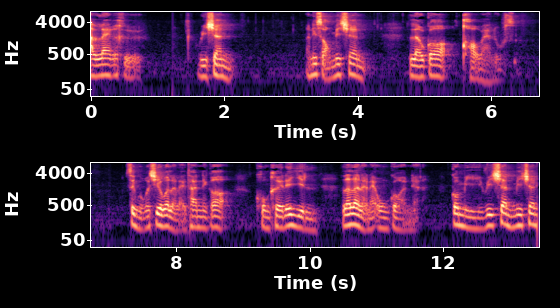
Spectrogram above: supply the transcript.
อันแรกก็คือ vision อันที่2 mission แล้วก็ core values ซึ่งผมก็เชื่อว่าหลาย ๆ ท่านนี่ก็คงเคยได้ยิน และหลาย ๆ ในองค์กรเนี่ยก็มี vision mission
